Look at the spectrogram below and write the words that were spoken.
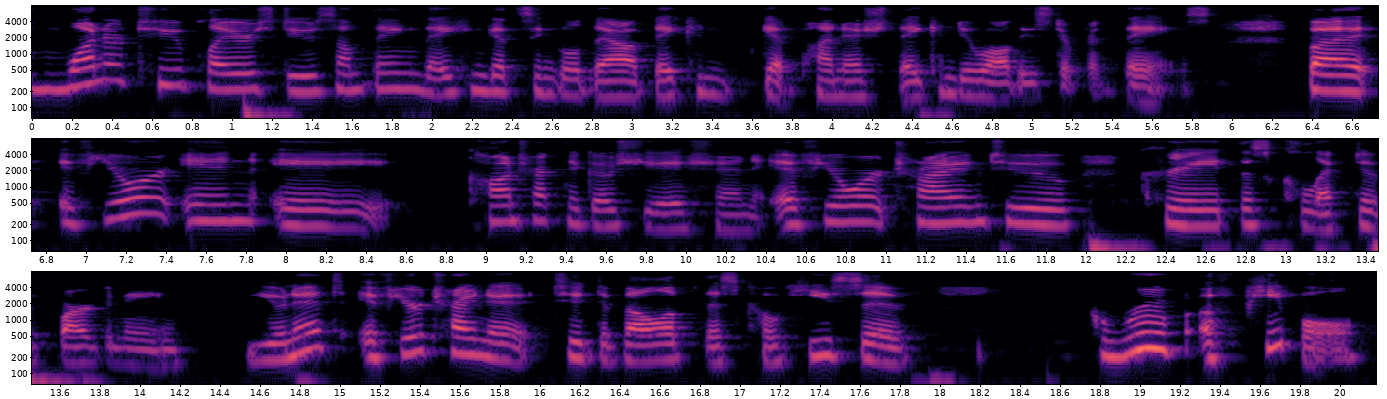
one or two players do something, they can get singled out, they can get punished, they can do all these different things. But if you're in a contract negotiation, if you're trying to create this collective bargaining unit, if you're trying to to develop this cohesive group of people,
